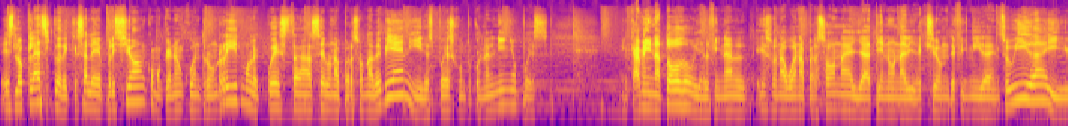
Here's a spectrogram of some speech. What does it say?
es lo clásico de que sale de prisión, como que no encuentra un ritmo, le cuesta ser una persona de bien y después junto con el niño pues encamina todo y al final es una buena persona, ya tiene una dirección definida en su vida y,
